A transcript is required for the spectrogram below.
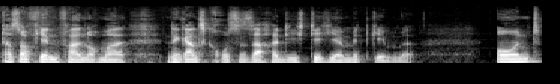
Das ist auf jeden Fall nochmal eine ganz große Sache, die ich dir hier mitgeben will. Und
